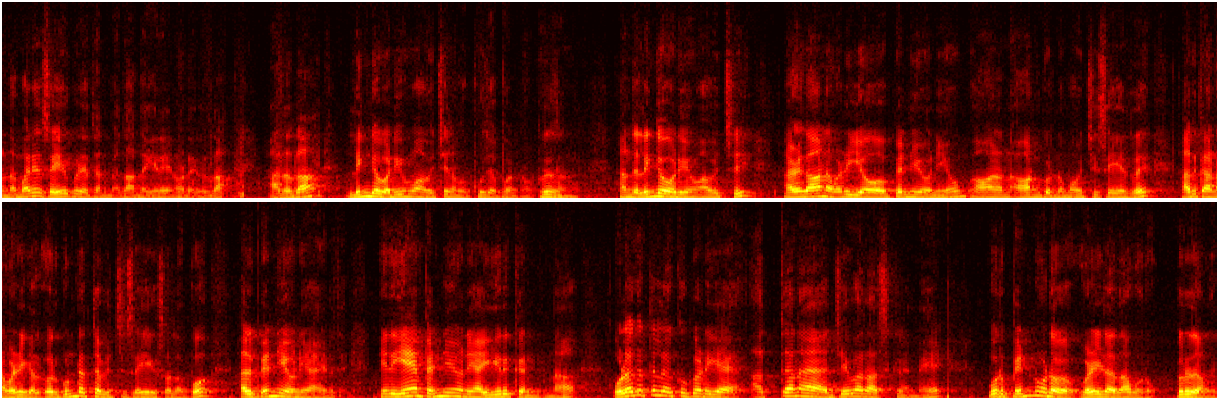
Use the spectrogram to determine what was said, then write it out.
அந்த மாதிரியே செய்யக்கூடிய தன்மை தான் அந்த இறைவனோட இதுதான். அதை தான் லிங்க வடிவமாக வச்சு நம்ம பூஜை பண்ணுறோம் புரிதானே? அந்த லிங்க வடிவமாக வச்சு அழகான வழி யோ பெண் யோனியும் ஆண் ஆண் குண்டமும் வச்சு செய்கிறது அதுக்கான வழிகள். ஒரு குண்டத்தை வச்சு செய்ய சொல்லப்போ அது பெண் யோனியாக ஆயிடுது இது ஏன் பெண் யோனியாக இருக்குன்னா உலகத்தில் இருக்கக்கூடிய அத்தனை ஜீவராசிகளுமே ஒரு பெண்ணோட வழியில் தான் வரும். புரியுதாங்க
